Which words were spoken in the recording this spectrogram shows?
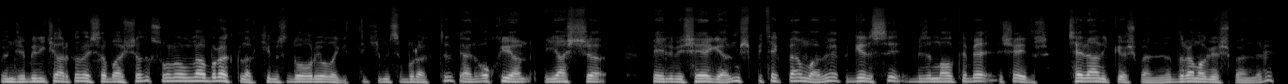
Önce bir iki arkadaşla başladık. Sonra onlar bıraktılar. Kimisi doğru yola gitti. Kimisi bıraktı. Yani okuyan yaşça belli bir şeye gelmiş. Bir tek ben vardım. Hep gerisi bizim Maltepe şeydir. Selanik göçmenleri, drama göçmenleri.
